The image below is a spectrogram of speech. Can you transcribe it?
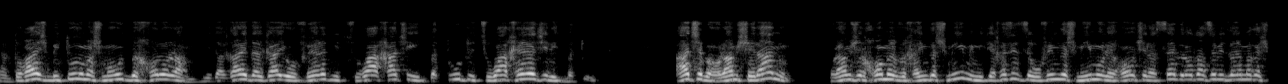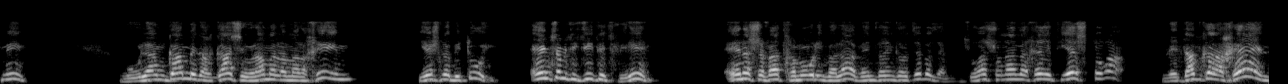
לתורה יש ביטוי ומשמעות בכל עולם. מדרגה לדרגה היא עוברת מצורה אחת של התבטאות לצורה אחרת של התבטאות. עד שבעולם שלנו, עולם של חומר וחיים גשמיים, היא מתייחסת לצירופים גשמיים ולהוראות של עשה ולא תעשה בדברים הגשמיים. ואולם גם בדרגה של עולם על המלאכים, יש לה ביטוי. אין שם ציצית לתפילין, אין השבת חמור להיבלע ואין דברים כיוצא בזה, בצורה שונה ואחרת יש תורה, ודווקא לכן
